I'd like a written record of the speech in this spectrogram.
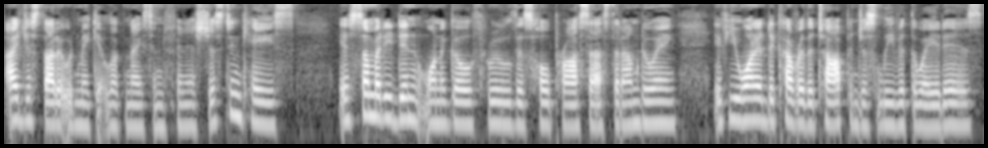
I just thought it would make it look nice and finished just in case if somebody didn't want to go through this whole process that I'm doing, if you wanted to cover the top and just leave it the way it is,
